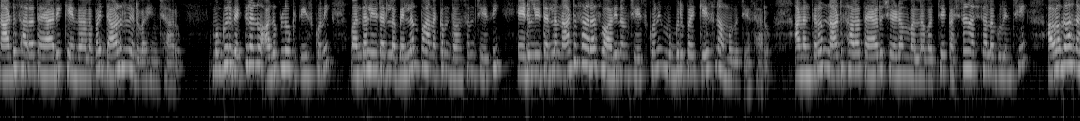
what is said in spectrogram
నాటుసారా తయారీ కేంద్రాలపై దాడులు నిర్వహించారు. ముగ్గురు వ్యక్తులను అదుపులోకి తీసుకొని వంద లీటర్ల బెల్లం పానకం ధ్వంసం చేసి ఏడు లీటర్ల నాటుసారా స్వాధీనం చేసుకొని ముగ్గురుపై కేసు నమోదు చేశారు. అనంతరం నాటుసారా తయారు చేయడం వల్ల వచ్చే కష్ట నష్టాల గురించి అవగాహన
